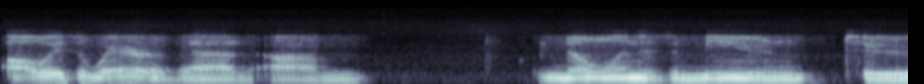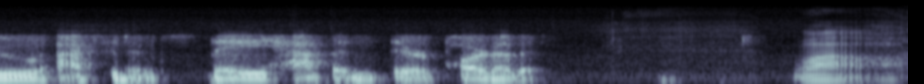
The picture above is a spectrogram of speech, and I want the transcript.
always aware of that um, no one is immune to accidents. They happen; they're part of it. Wow.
